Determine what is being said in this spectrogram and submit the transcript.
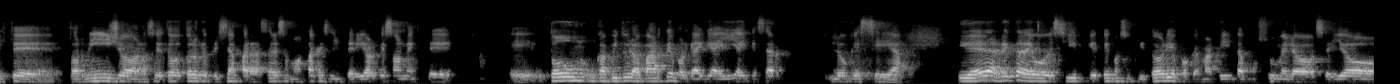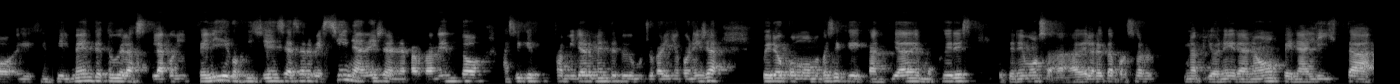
¿viste? tornillo, no sé, todo, todo lo que precisan para hacer esos montajes en el interior, que son este, eh, todo un, un, capítulo aparte, porque hay que, ahí hay que hacer lo que sea. Y de la reta debo decir que tengo su escritorio porque Martín Tamusú me lo cedió eh, gentilmente. Tuve la, feliz coincidencia de ser vecina de ella en el apartamento, así que familiarmente tuve mucho cariño con ella. Pero como me parece que cantidad de mujeres que tenemos a Adela Reta por ser una pionera, ¿no? Penalista,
